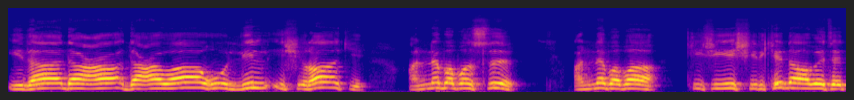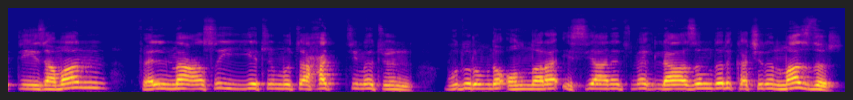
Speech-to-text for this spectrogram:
İzâ da'a da'avahu lil işraki. Anne babası, anne baba kişiyi şirke davet ettiği zaman fel ma'siyyetu mutahattimetun. Bu durumda onlara isyan etmek lazımdır, kaçınılmazdır.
